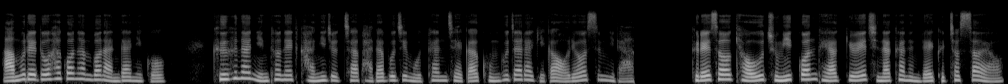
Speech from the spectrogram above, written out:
아무래도 학원 한 번 안 다니고 그 흔한 인터넷 강의조차 받아보지 못한 제가 공부 잘하기가 어려웠습니다. 그래서 겨우 중위권 대학교에 진학하는데 그쳤어요.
